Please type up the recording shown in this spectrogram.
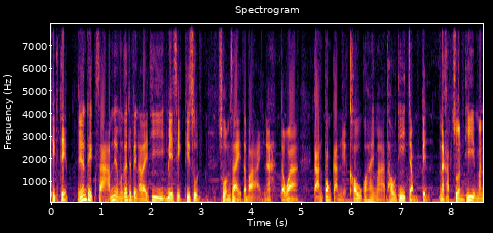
Tech 7ดังนั้น Tech 3เนี่ยมันก็จะเป็นอะไรที่เบสิกที่สุดสวมใส่สบายนะ แต่ว่าการป้องกันเนี่ยเขาก็ให้มาเท่าที่จำเป็นนะครับ ส่วนที่มัน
